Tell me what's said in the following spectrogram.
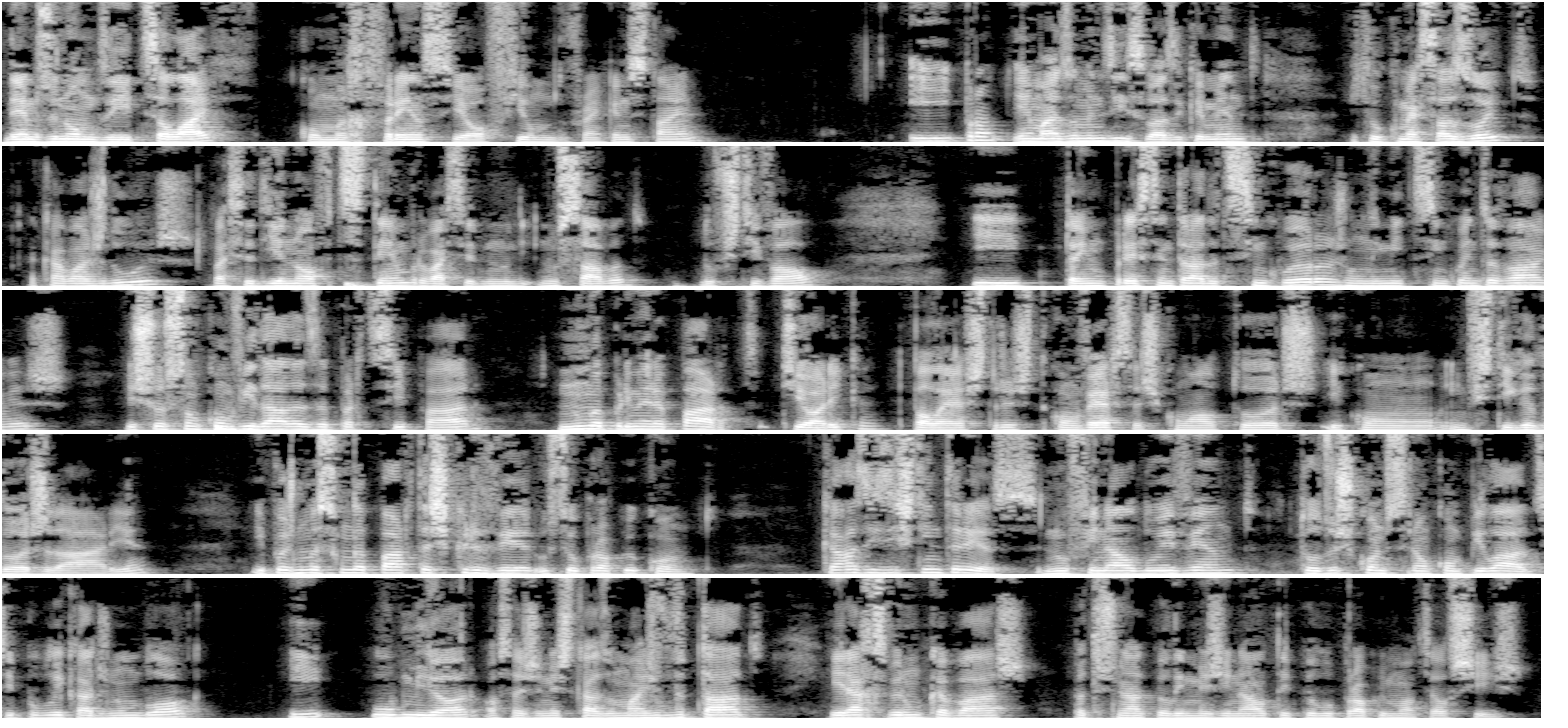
Demos o nome de It's Alive, como uma referência ao filme do Frankenstein. E pronto, é mais ou menos isso. Basicamente, aquilo começa às 8, acaba às 2, vai ser dia 9 de setembro, vai ser no, no sábado do festival. E tem um preço de entrada de 5 euros, um limite de 50 vagas. E as pessoas são convidadas a participar numa primeira parte teórica, de palestras, de conversas com autores e com investigadores da área. E depois numa segunda parte a escrever o seu próprio conto. Caso exista interesse, no final do evento, todos os contos serão compilados e publicados num blog e o melhor, ou seja, neste caso o mais votado, irá receber um cabaz patrocinado pela Imaginalta e pelo próprio Motel X.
